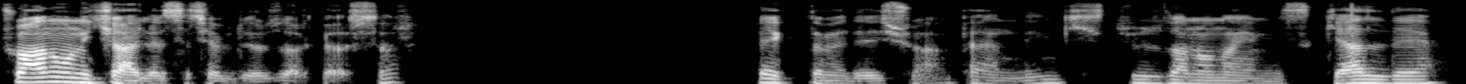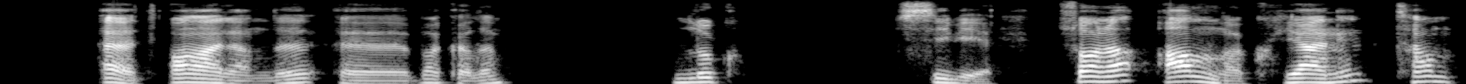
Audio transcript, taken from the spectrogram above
Şu an 12 aile seçebiliyoruz arkadaşlar. Beklemedeyiz şu an. Pending. Cüzdan onayımız geldi. Evet onaylandı. Ee, bakalım. Look CV'ye. Sonra unlock yani tam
